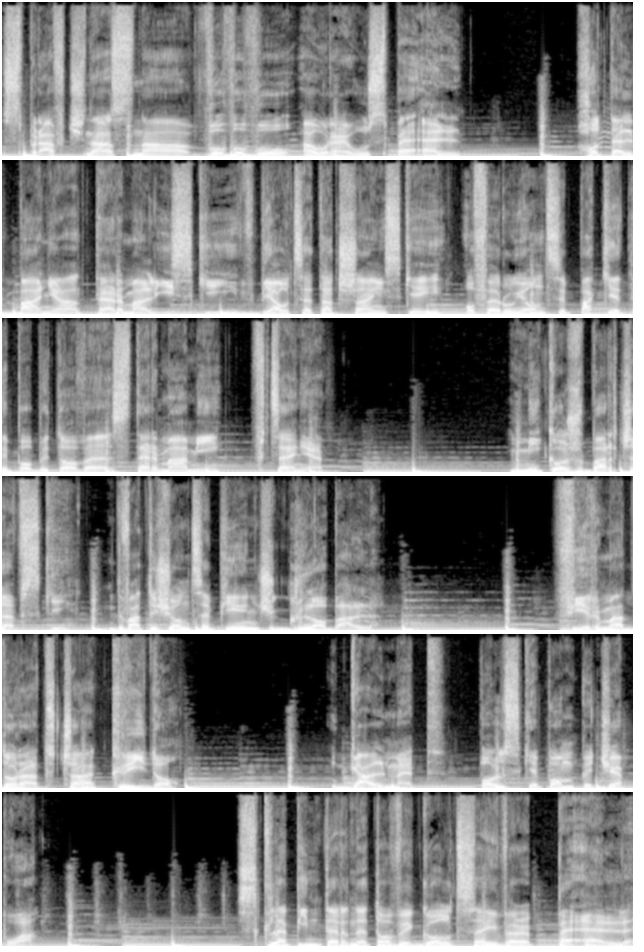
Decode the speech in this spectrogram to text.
Sprawdź nas na www.aureus.pl. Hotel Bania Termal Iski w Białce Tatrzańskiej, oferujący pakiety pobytowe z termami w cenie. Mikosz Barczewski 2005 Global. Firma doradcza Crido. Galmet Polskie pompy ciepła. Sklep internetowy goldsaver.pl,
